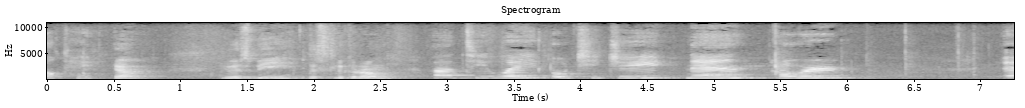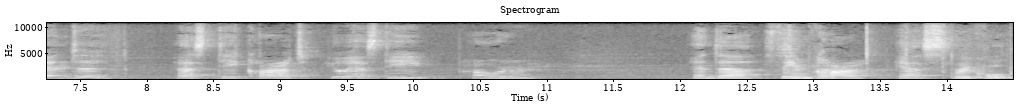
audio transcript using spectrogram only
Okay. Yeah. USB, let's look around. uh, TV, OTG, LAN, power, and uh, SD card, USD, power, and uh, SIM, SIM card. card. Yes. Very cool.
